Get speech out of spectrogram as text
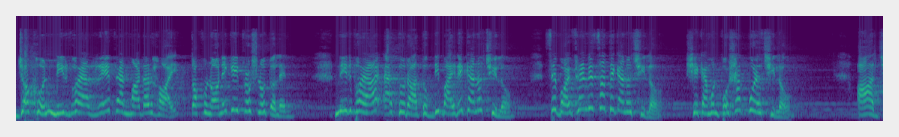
যখন নির্ভয়ার রেপ অ্যান্ড মার্ডার হয়, তখন অনেকেই প্রশ্ন তোলেন, নির্ভয়া এত রাত অবধি বাইরে কেন ছিল? সে বয়ফ্রেন্ডের সাথে কেন ছিল? সে কেমন পোশাক পরেছিল? আজ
